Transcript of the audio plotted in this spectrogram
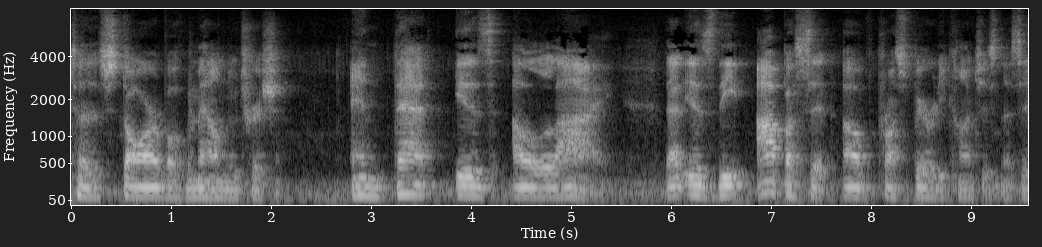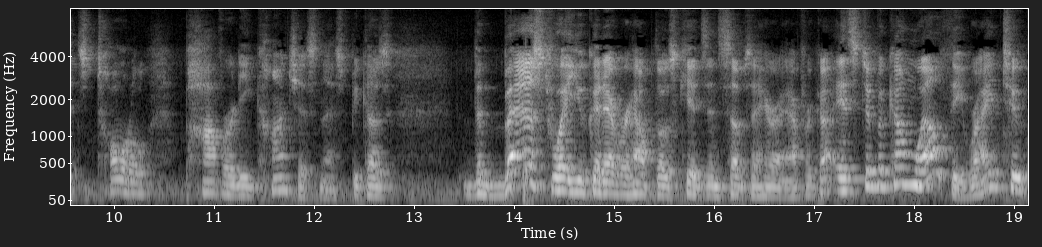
to starve of malnutrition. And that is a lie. That is the opposite of prosperity consciousness. It's total poverty consciousness because the best way you could ever help those kids in sub Saharan Africa is to become wealthy, right? To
